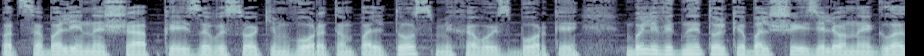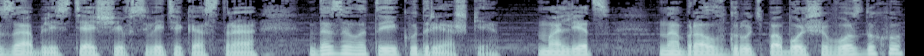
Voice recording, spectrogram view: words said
Под соболиной шапкой за высоким воротом пальто с меховой сборкой были видны только большие зеленые глаза, блестящие в свете костра, да золотые кудряшки. Малец — набрал в грудь побольше воздуху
